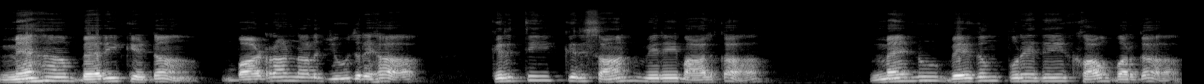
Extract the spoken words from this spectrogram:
ਮੈਂ ਹਾਂ ਬੈਰੀਕੇਡਾਂ ਬਾਰਡਰਾਂ ਨਾਲ ਜੂਝ ਰਿਹਾ, ਕਿਰਤੀ ਕਿਰਸਾਨ ਮੇਰੇ ਮਾਲਕਾ। ਮੈਨੂੰ ਬੇਗਮਪੁਰੇ ਦੇ ਖਾਬ ਵਰਗਾ,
